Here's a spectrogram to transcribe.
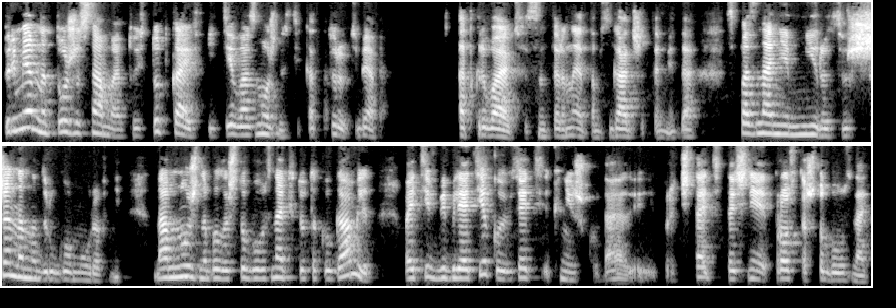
Примерно то же самое, то есть тот кайф и те возможности, которые у тебя открываются с интернетом, с гаджетами, да, с познанием мира совершенно на другом уровне. Нам нужно было, чтобы узнать, кто такой Гамлет, пойти в библиотеку и взять книжку, да, и прочитать, точнее, просто чтобы узнать.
